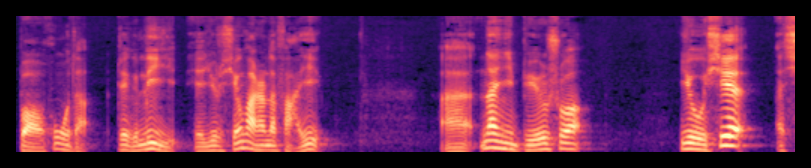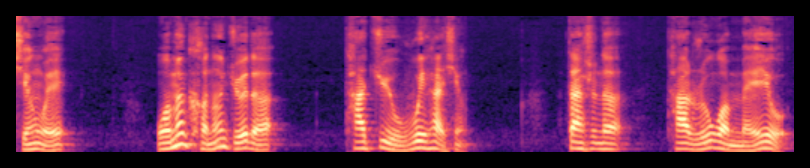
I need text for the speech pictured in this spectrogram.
保护的这个利益，也就是刑法上的法益啊。那你比如说，有些行为，我们可能觉得它具有危害性，但是呢，它如果没有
